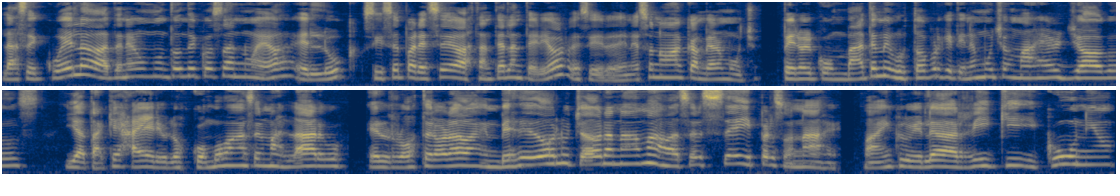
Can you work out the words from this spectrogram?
La secuela va a tener un montón de cosas nuevas. El look sí se parece bastante al anterior, es decir, en eso no va a cambiar mucho. Pero el combate me gustó porque tiene muchos más air juggles y ataques aéreos. Los combos van a ser más largos. El roster ahora va, en vez de dos luchadoras nada más, va a ser seis personajes. Va a incluirle a Ricky y Cunio.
